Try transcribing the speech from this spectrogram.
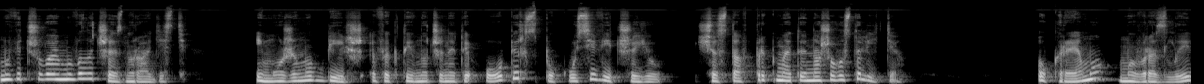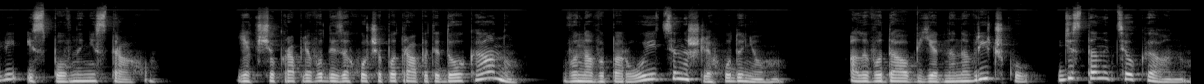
ми відчуваємо величезну радість і можемо більш ефективно чинити опір спокусі відчаю, що став прикметою нашого століття. Окремо ми вразливі і сповнені страху. Якщо крапля води захоче потрапити до океану, вона випарується на шляху до нього, але вода, об'єднана в річку, дістанеться океану.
